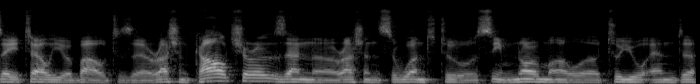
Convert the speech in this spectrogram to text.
they tell you about the Russian culture, then Russians want to seem normal to you, and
